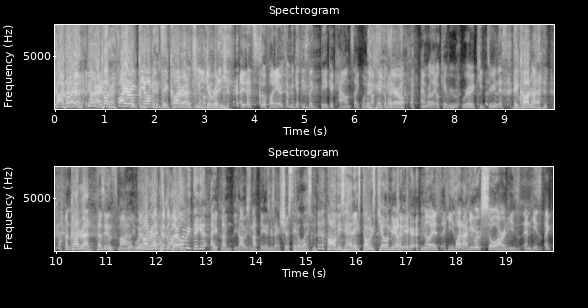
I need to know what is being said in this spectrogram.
Conrad, Conrad, Conrad, fire up the ovens. Hey Conrad, it's me. Get ready. It's so funny every time we get these like big accounts like when we got pickle barrel and we're like okay we, we're gonna keep doing this Hey Conrad, Conrad, doesn't even smile we're- Doesn't- Conrad- Pickle Conrad's barrel. probably thinking. I, I'm obviously not thinking this. But he's like, I should have stayed at Weston. All these headaches. Tony's killing me out here. no it's he's But like I he works so hard he's and he's like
